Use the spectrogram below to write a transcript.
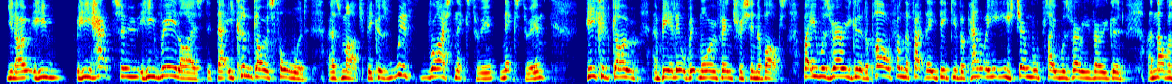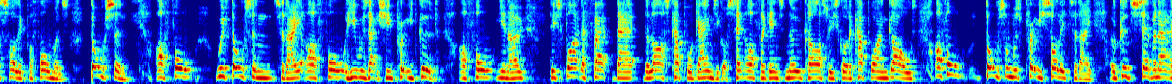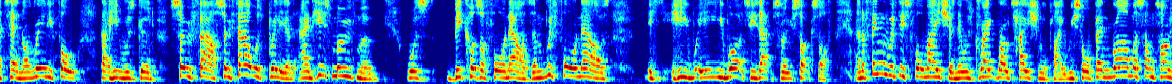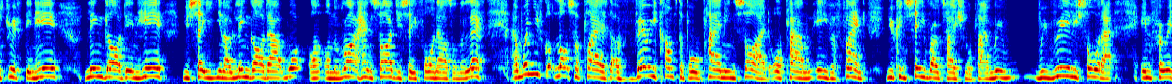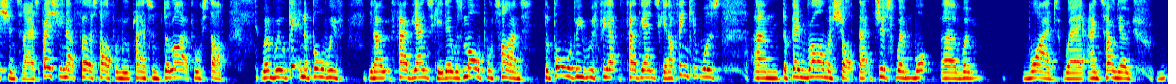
you know, he he had to he realised that he couldn't go as forward as much because with Rice next to him next to him, he could go and be a little bit more adventurous in the box. But he was very good. Apart from the fact that he did give a penalty, his general play was very, very good. Another solid performance. Dawson, I thought with Dawson today, I thought he was actually pretty good. I thought, you know, despite the fact that the last couple of games he got sent off against Newcastle, he scored a couple of goals. I thought Dawson was pretty solid today. A good 7 out of 10. I really thought that he was good. Coufal. So foul was brilliant and his movement was because of Fornals. And with Fornals, he, he worked his absolute socks off. And the thing with this formation, there was great rotational play. We saw Benrahma sometimes drifting here, Lingard in here. You see, you know, Lingard out what on, on the right hand side. You see Fornals on the left. And when you've got lots of players that are very comfortable playing inside or playing on either flank, you can see rotational play. And we we really saw that in fruition today, especially in that first half when we were playing some delightful stuff. When we were getting the ball with, you know, Fabianski, there was multiple times the ball would be with Fabianski, and I think it was um, the Benrahma shot that just went what uh, went wide where Antonio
